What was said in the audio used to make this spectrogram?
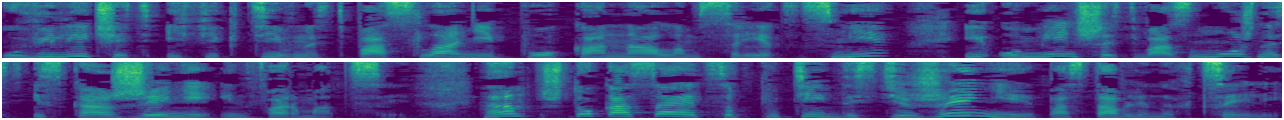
увеличить эффективность посланий по каналам средств СМИ и уменьшить возможность искажения информации. Да? Что касается путей достижения поставленных целей,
